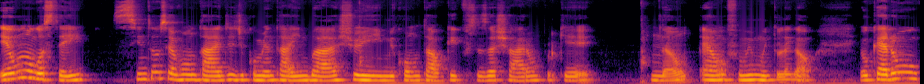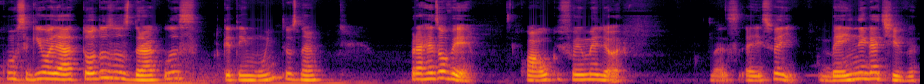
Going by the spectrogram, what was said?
eu não gostei. Sintam-se à vontade de comentar aí embaixo e me contar o que vocês acharam, porque não é um filme muito legal. Eu quero conseguir olhar todos os Dráculas, porque tem muitos, né? Para resolver qual que foi o melhor. Mas é isso aí, bem negativa.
